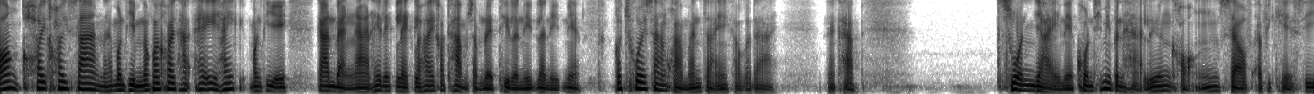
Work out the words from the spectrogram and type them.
ต้องค่อยๆสร้างนะบางทีมันต้องค่อยๆให้ให้บางทีการแบ่งงานให้เล็ก ๆ แล้วให้เขาทำสำเร็จทีละนิดละนิดเนี่ยก็ช่วยสร้างความมั่นใจให้เขาก็ได้นะครับ ส่วนใหญ่เนี่ยคนที่มีปัญหาเรื่องของ self efficacy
